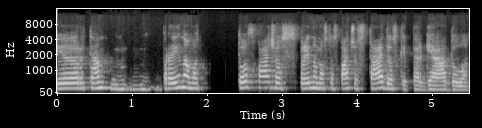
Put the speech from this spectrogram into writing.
Ir ten praeinama tos pačios, praeinamos tos pačios stadijos kaip per gedulą.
